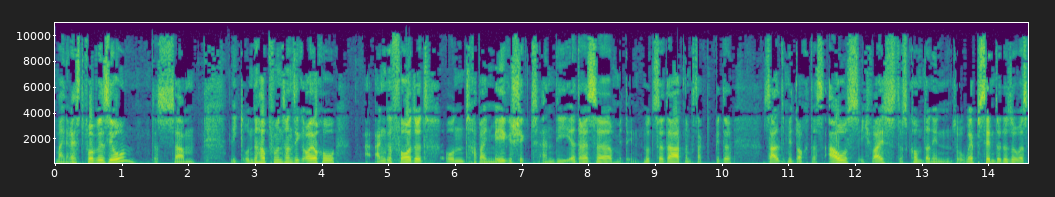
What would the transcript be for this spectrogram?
meine Restprovision. Das ähm, liegt unterhalb 25 Euro angefordert und habe ein Mail geschickt an die Adresse mit den Nutzerdaten und gesagt, bitte saltet mir doch das aus. Ich weiß, das kommt dann in so Webcenter oder sowas,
